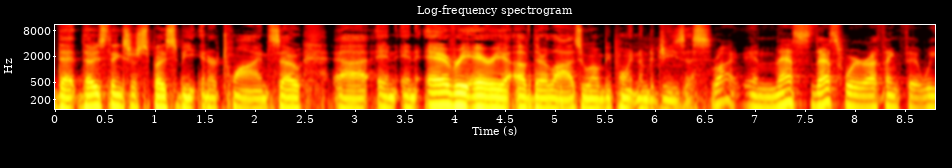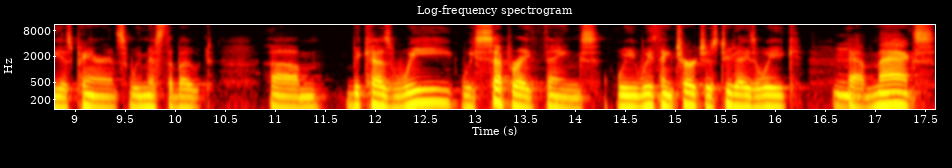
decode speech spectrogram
that those things are supposed to be intertwined. So uh, in in every area of their lives we want to be pointing them to jesus. Right, and that's that's where I think that we as parents we miss the boat. Um, because we we separate things. We we think church is two days a week Mm. at max,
